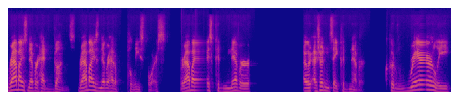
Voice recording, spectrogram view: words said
rabbis never had guns. Rabbis never had a police force. Rabbis could never, I, I shouldn't say could never, could rarely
